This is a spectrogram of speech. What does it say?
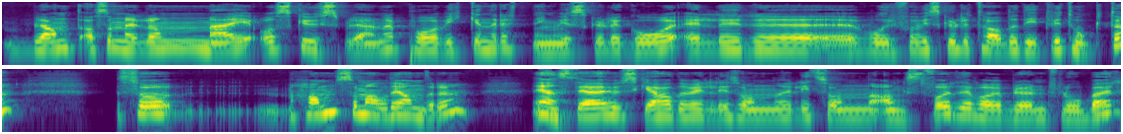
blant, altså mellom meg og skuespillerne på hvilken retning vi skulle gå, eller uh, hvorfor vi skulle ta det dit vi tok det. Så han, som alle de andre Det eneste jeg husker jeg hadde sånn, litt sånn angst for, det var jo Bjørn Floberg.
